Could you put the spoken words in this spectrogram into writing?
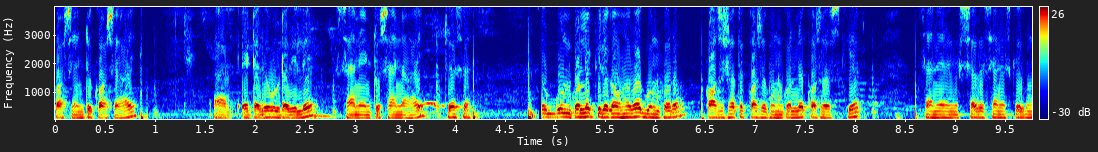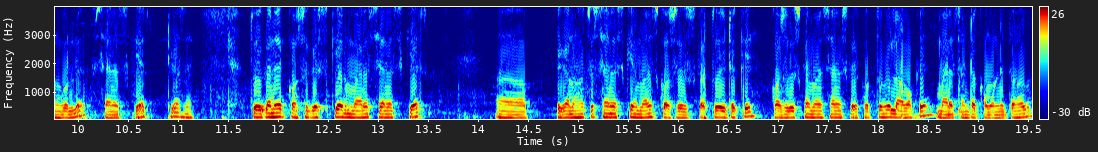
কসে ইন্টু কসে হয়। আর এটাকে উল্টা দিলে সাইন ইন্টু সাইনে হয়, ঠিক আছে? তো গুণ করলে কীরকম হবে? গুণ করো। কসের সাথে কসে গুণ করলে কস স্কোয়ার সাইনের সাথে সাইন স্কোয়ার গুণ করলে সাইন স্কোয়ার ঠিক আছে? তো এখানে cosec square minus sine square এখানে হচ্ছে sine square minus cosec square তো এটাকে cosec square minus sine square করতে হলে আমাকে মাইনাস সাইনটা কমন নিতে হবে।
